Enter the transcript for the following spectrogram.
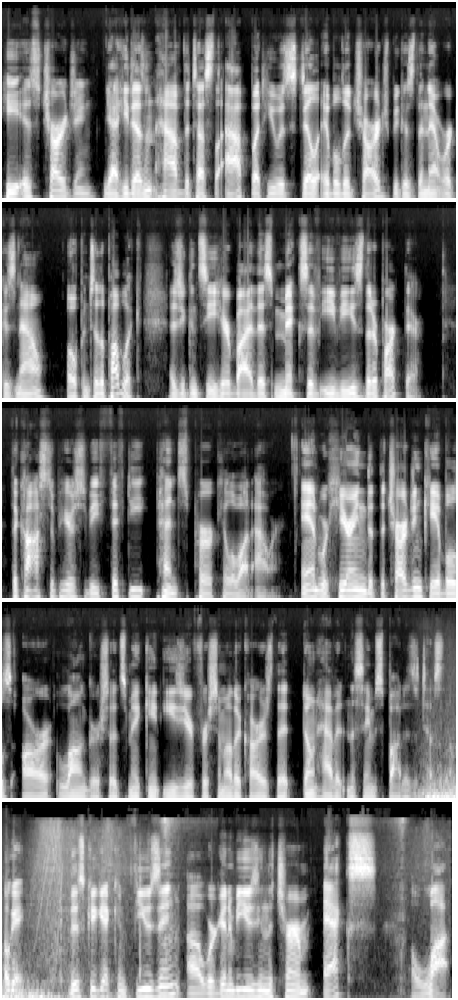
he is charging. Yeah, he doesn't have the Tesla app, but he was still able to charge because the network is now open to the public, as you can see here by this mix of EVs that are parked there. The cost appears to be 50 pence per kilowatt hour. And we're hearing that the charging cables are longer, so it's making it easier for some other cars that don't have it in the same spot as a Tesla. Okay, this could get confusing. Uh, we're going to be using the term X a lot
